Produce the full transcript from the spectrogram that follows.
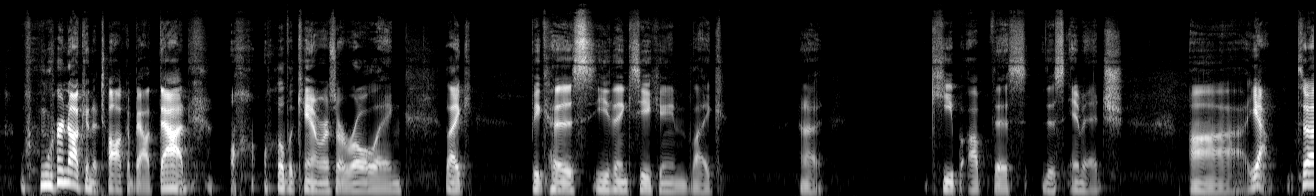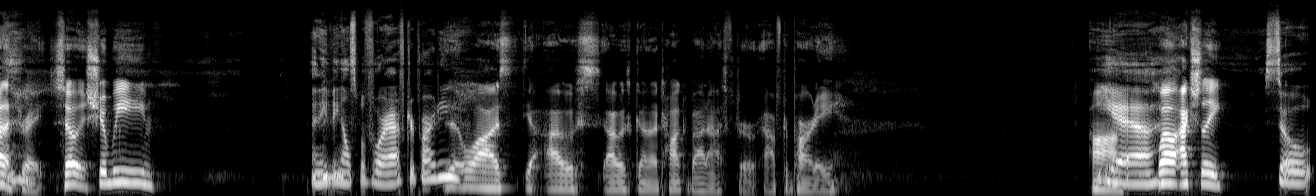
we're not going to talk about that while the cameras are rolling like because he thinks he can like kind of keep up this this image. Uh yeah, so that's great. So should we Anything else before after party? Yeah, well, I was, yeah, I was, I was gonna talk about after after party. Um, Yeah. Well, actually, So,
